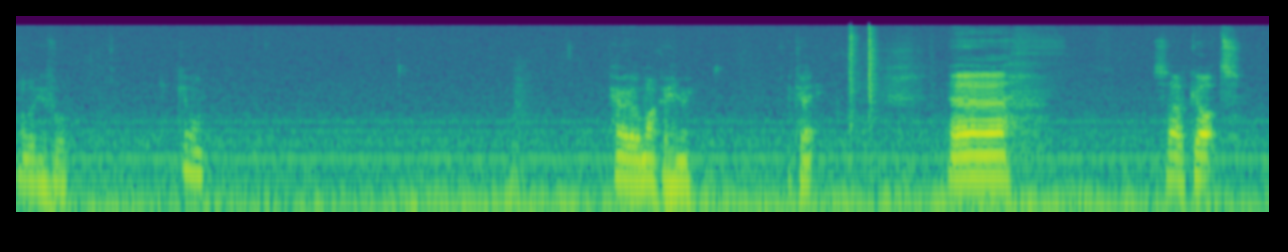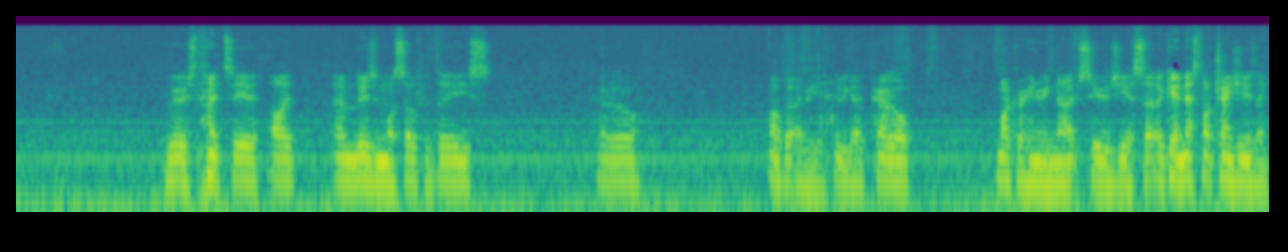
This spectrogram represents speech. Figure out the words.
What am I looking for? Come on. Micro Henry. Okay. Uh, so I've got various notes here. I am losing myself with these. Parallel. Oh, I've got over here. Here we go. Parallel micro Henry note series. Yes. So again, that's not changed anything.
